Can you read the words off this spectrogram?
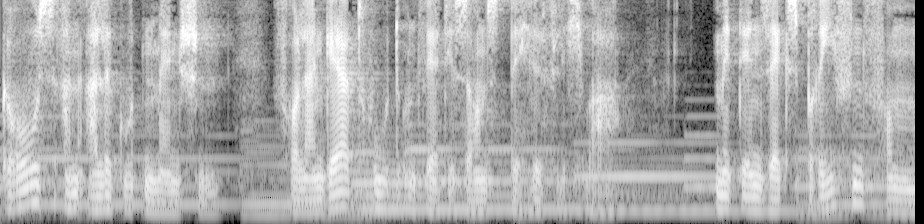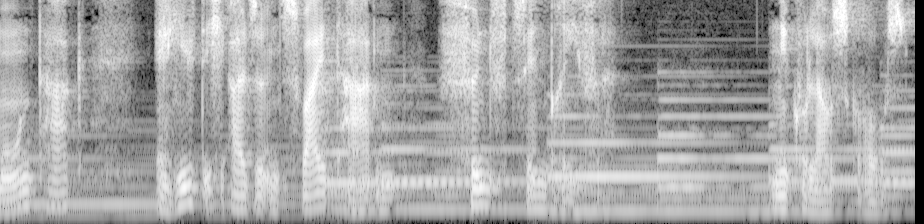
Gruß an alle guten Menschen, Fräulein Gertrud und wer dir sonst behilflich war. Mit den sechs Briefen vom Montag erhielt ich also in zwei Tagen 15 Briefe. Nikolaus Groß.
